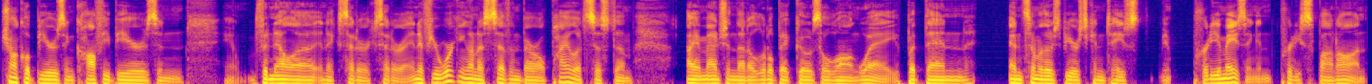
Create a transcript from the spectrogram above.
chocolate beers and coffee beers and you know, vanilla and et cetera, et cetera. And if you're working on a seven barrel pilot system, I imagine that a little bit goes a long way. But then, and some of those beers can taste pretty amazing and pretty spot on.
